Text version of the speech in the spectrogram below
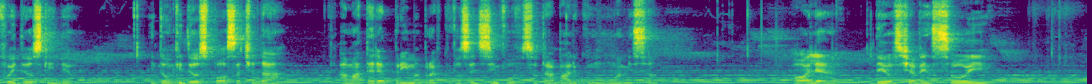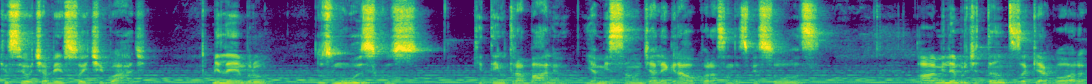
foi Deus quem deu. Então que Deus possa te dar a matéria-prima para que você desenvolva o seu trabalho como uma missão. Olha, Deus te abençoe, que o Senhor te abençoe e te guarde. Me lembro dos músicos que têm o trabalho e a missão de alegrar o coração das pessoas, ah, me lembro de tantos aqui agora,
